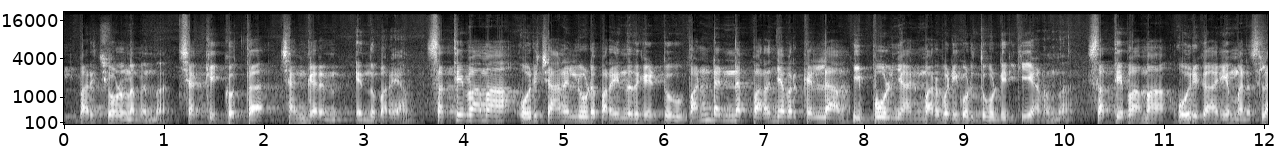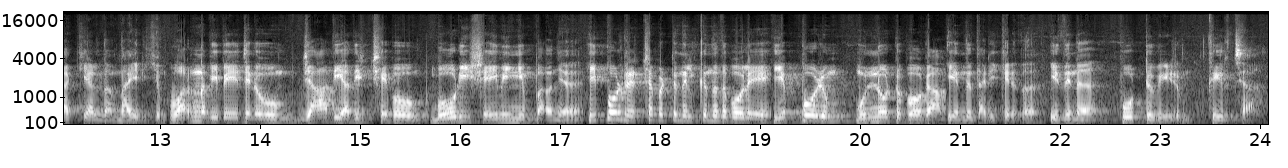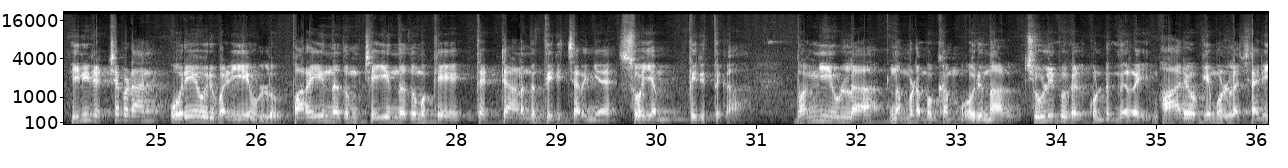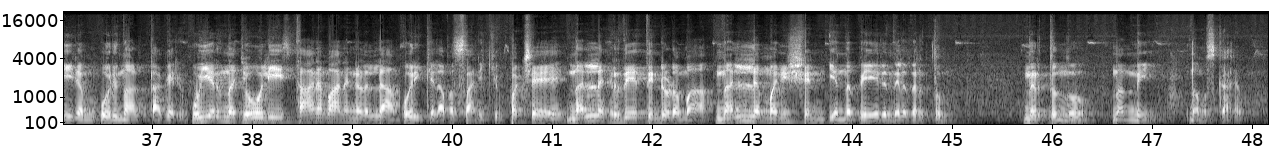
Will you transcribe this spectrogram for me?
പറിച്ചോളണമെന്ന് ചക്കിക്കൊത്ത ചങ്കരൻ എന്ന് പറയാം. സത്യഭാമ ഒരു ചാനലിലൂടെ പറയുന്നത് കേട്ടു പണ്ട് പണ്ടെന്നെ പറഞ്ഞവർക്കെല്ലാം ഇപ്പോൾ ഞാൻ മറുപടി കൊടുത്തുകൊണ്ടിരിക്കുകയാണെന്ന്. സത്യഭാമ ഒരു കാര്യം മനസ്സിലാക്കിയാൽ നന്നായിരിക്കും. വർണവിവേചനവും ജാതി അധിക്ഷേപവും ബോഡി ഷെയ്മിങ്ങും പറഞ്ഞ് ഇപ്പോൾ രക്ഷപ്പെട്ടു നിൽക്കുന്നത് പോലെ എപ്പോഴും മുന്നോട്ടു പോകാം എന്ന് ധരിക്കരുത്. ഇതിന് പൂട്ടുവീഴും തീർച്ച. ഇനി രക്ഷപ്പെടാൻ ഒരേ ഒരു വഴിയേ ഉള്ളൂ. പറയുന്നതും ചെയ്യുന്നതുമൊക്കെ തെറ്റാണെന്ന് തിരിച്ചറിഞ്ഞ് സ്വയം തിരുത്തുക. ഭംഗിയുള്ള നമ്മുടെ മുഖം ഒരു നാൾ ചുളിവുകൾ കൊണ്ട് നിറയും. ആരോഗ്യമുള്ള ശരീരം ഒരു നാൾ തകരും. ഉയർന്ന ജോലി സ്ഥാനമാനങ്ങളെല്ലാം ഒരിക്കൽ അവസാനിക്കും. പക്ഷേ നല്ല ഹൃദയത്തിന്റെ ഉടമ നല്ല മനുഷ്യൻ എന്ന പേര് നിലനിർത്തും. നിർത്തുന്നു. നന്ദി. നമസ്കാരം.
